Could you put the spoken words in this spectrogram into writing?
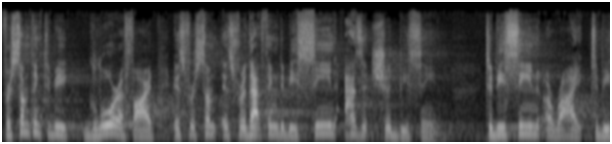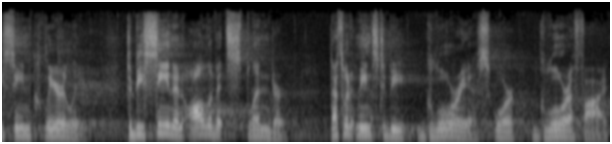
For something to be glorified is for, some, is for that thing to be seen as it should be seen, to be seen aright, to be seen clearly, to be seen in all of its splendor. That's what it means to be glorious or glorified.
